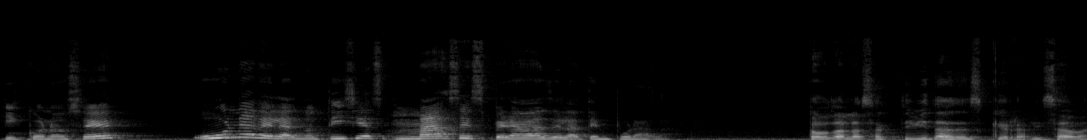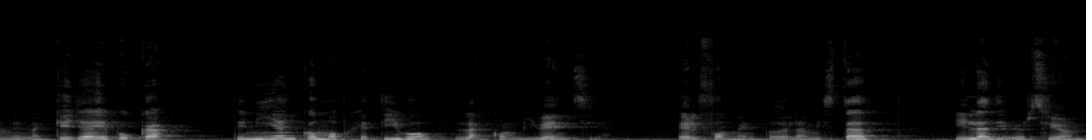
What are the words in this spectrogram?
y conocer una de las noticias más esperadas de la temporada. Todas las actividades que realizaban en aquella época tenían como objetivo la convivencia, el fomento de la amistad y la diversión.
